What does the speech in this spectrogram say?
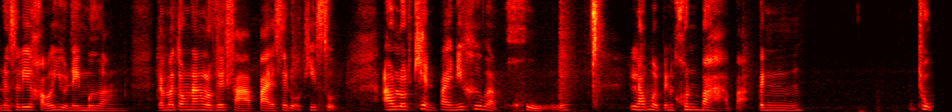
เนอร์เซอรี่เขาว่าอยู่ในเมือง แล้วมันต้องนั่งรถไฟฟ้าไปสะดวกที่สุด เอารถเข็นไปนี่คือแบบโหเราเหมือนเป็นคนบาปอะเป็นถูก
